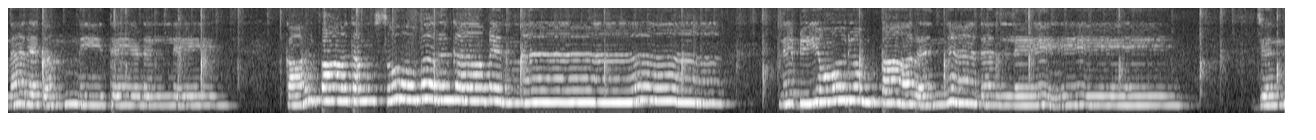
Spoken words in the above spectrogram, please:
നരകം നീ തേടല്ലേ? കാൽപാദം സുവർഗമെന്ന് നബിയോരും പറഞ്ഞതല്ലേ? ജന്നാത്തിൻ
